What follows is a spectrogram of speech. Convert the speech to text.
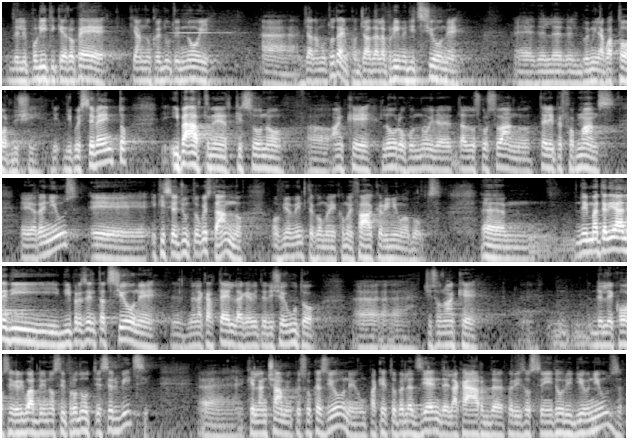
delle politiche, europee che hanno creduto in noi eh, già da molto tempo, già dalla prima edizione eh, del, del, 2014 di, di questo evento, i partner che sono eh, anche loro con noi da, dallo scorso anno, Teleperformance e Renews e, e chi si è aggiunto quest'anno ovviamente come, come Falk Renewables. Um, nel materiale di, di presentazione, eh, nella cartella che avete ricevuto, eh, ci sono anche eh, delle cose che riguardano i nostri prodotti e servizi eh, che lanciamo in questa occasione, un pacchetto per le aziende, la card per i sostenitori di ONews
